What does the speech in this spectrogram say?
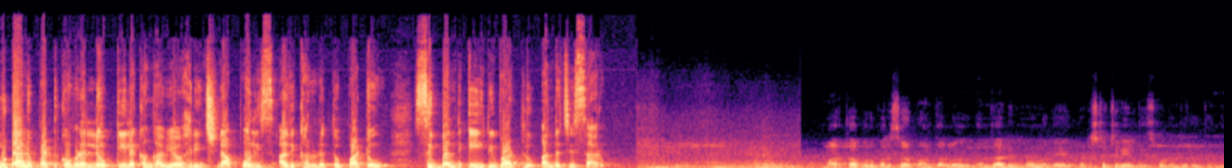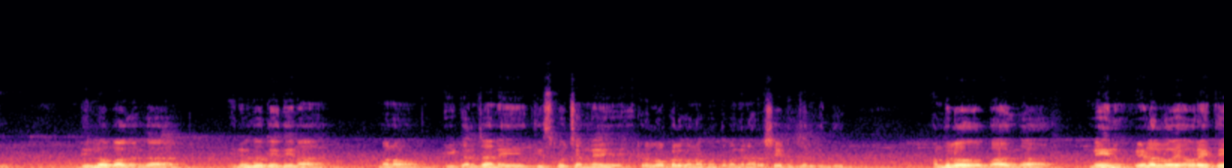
ముఠాను పట్టుకోవడంలో కీలకంగా వ్యవహరించిన పోలీస్ అధికారులతో పాటు సిబ్బందికి రివార్డులు అందజేశారు. మార్కాపూర్ పరిసర ప్రాంతాల్లో గంజా నిర్మూలనకై పటిష్ట చర్యలు తీసుకోవడం జరుగుతుంది. దీనిలో భాగంగా ఎనిమిదో తేదీన మనం ఈ గంజాని తీసుకొచ్చి అమ్మే ఇక్కడ లోకల్గా ఉన్న కొంతమందిని అరెస్ట్ చేయడం జరిగింది. అందులో భాగంగా మెయిన్ వీళ్ళల్లో ఎవరైతే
